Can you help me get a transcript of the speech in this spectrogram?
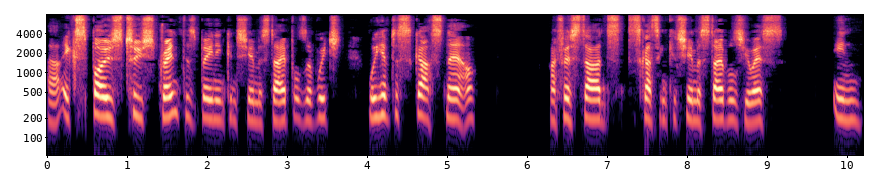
uh, exposed to strength has been in consumer staples, of which we have discussed now I first started discussing consumer staples US in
